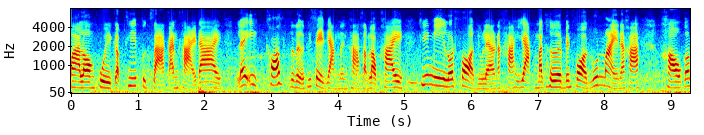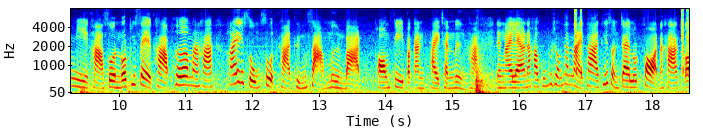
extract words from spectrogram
มาลองคุยกับที่ปรึกษาการขายได้ และอีกข้อเสนอพิเศษอย่างหนึ่งค่ะสำหรับใครที่มีรถฟอร์ดอยู่แล้วนะคะอยากมาเทินเป็นฟอร์ดรุ่นใหม่นะคะเขาก็มีค่ะส่วนลดพิเศษค่ะ เพิ่มนะคะ ให้สูงสุดค่ะถึง 30,000 บาท พร้อมฟรีประกันภัยชั้นหนึ่งค่ะยังไงแล้วนะคะ คุณผู้ชมท่านไหนค่ะ ที่สนใจรถฟอร์ดนะคะ ก็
